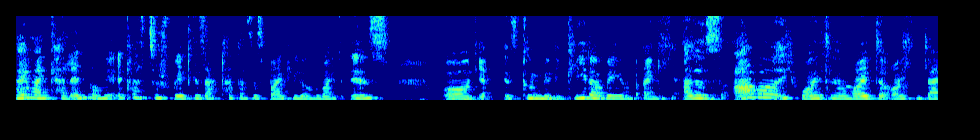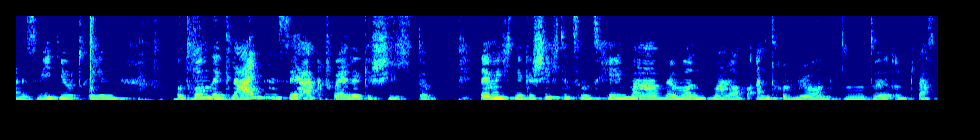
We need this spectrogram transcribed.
weil mein Kalender mir etwas zu spät gesagt hat, dass es bald wieder soweit ist. Und ja, es tun mir die Glieder weh und eigentlich alles. Aber ich wollte heute euch ein kleines Video drehen und drum eine kleine, sehr aktuelle Geschichte. Nämlich eine Geschichte zum Thema, wenn man mal auf andere hören würde und was,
